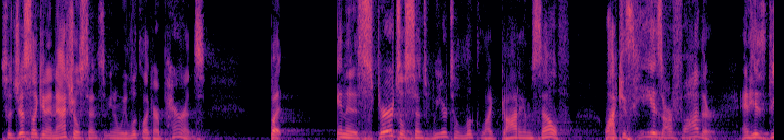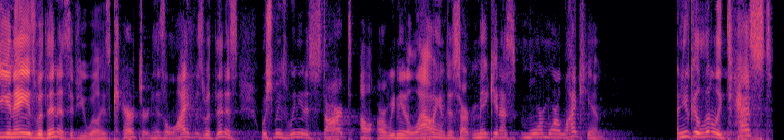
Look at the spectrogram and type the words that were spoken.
So, just like in a natural sense, you know, we look like our parents, but in a spiritual sense, we are to look like God Himself. Why? Because He is our Father, and His DNA is within us, if you will. His character and His life is within us, which means we need to start, or we need to allow Him to start making us more and more like Him. And you can literally test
